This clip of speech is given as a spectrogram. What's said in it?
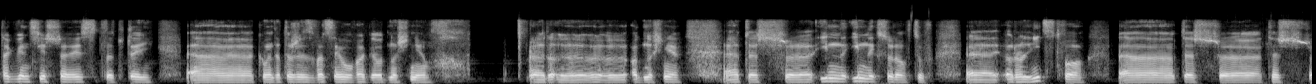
tak więc jeszcze jest tutaj e, komentatorzy zwracają uwagę odnośnie E, e, odnośnie e, też in, innych surowców. Rolnictwo, też, też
